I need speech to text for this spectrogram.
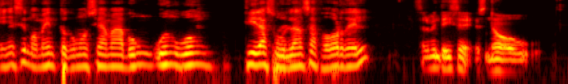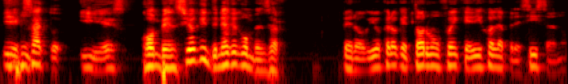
en ese momento, ¿cómo se llama? Boom, boom, boom, tira su lanza a favor de él. Solamente dice Snow. Y exacto. Y es convenció a quien tenía que convencer. Pero yo creo que Tormund fue el que dijo la precisa, ¿no?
